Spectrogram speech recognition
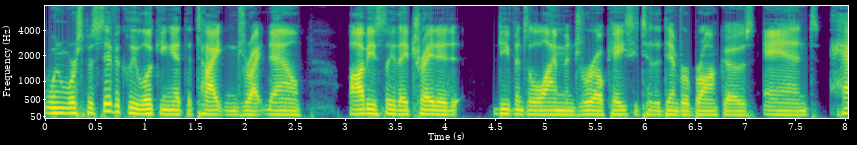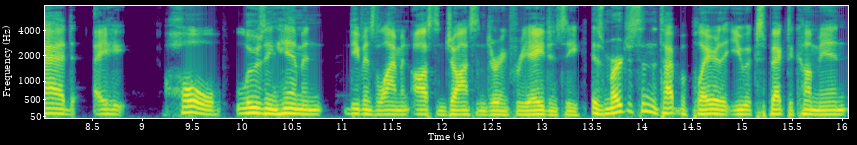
when we're specifically looking at the Titans right now, obviously they traded defensive lineman Jurrell Casey to the Denver Broncos and had a hole losing him and defensive lineman Austin Johnson during free agency. Is Murchison the type of player that you expect to come in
